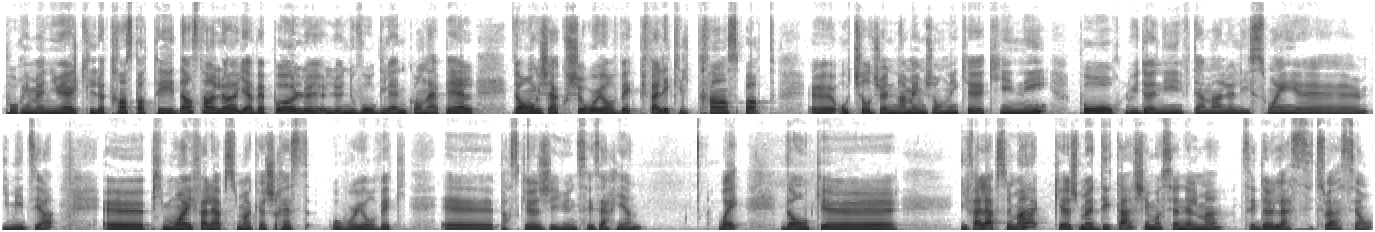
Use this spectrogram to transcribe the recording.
pour Emmanuel qui l'a transporté. Dans ce temps-là, il n'y avait pas le, nouveau Glen qu'on appelle. Donc j'ai accouché au Royal Vic puis fallait qu'il transporte au Children la même journée que, qui est né pour lui donner évidemment là, les soins immédiats. puis moi, il fallait absolument que je reste au Royal Vic parce que j'ai eu une césarienne. Oui. Donc, euh, il fallait absolument que je me détache émotionnellement, de la situation.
